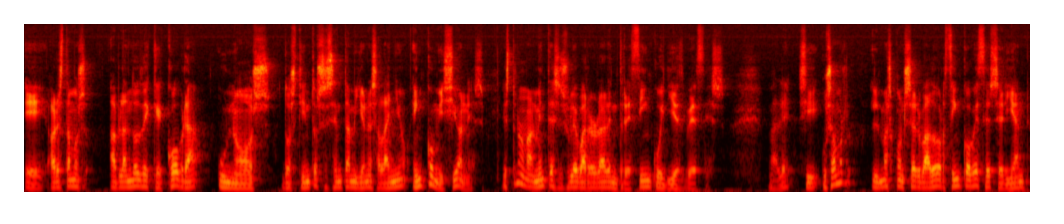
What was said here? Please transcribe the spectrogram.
eh, ahora estamos hablando de que cobra unos 260 millones al año en comisiones. Esto normalmente se suele valorar entre 5 y 10 veces. ¿Vale? Si usamos el más conservador, 5 veces serían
